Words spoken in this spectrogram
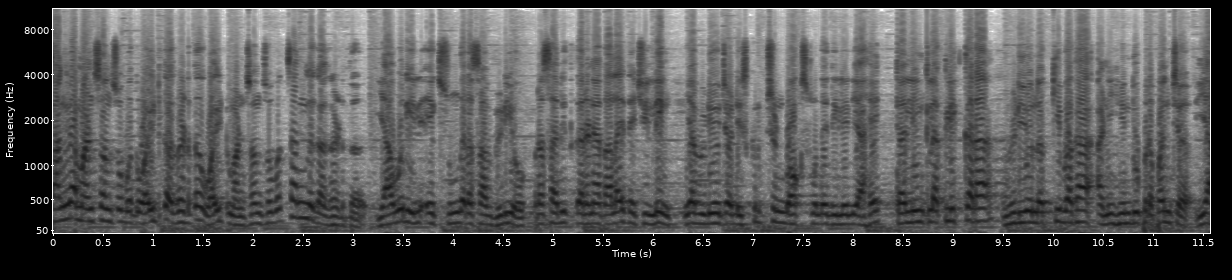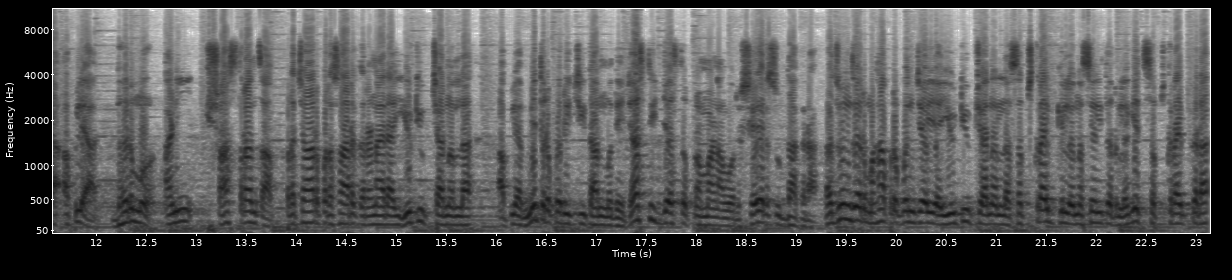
चांगल्या माणसांसोबत वाईट का घडतं वाईट माणसांसोबत चांगलं का घडतं यावरील एक सुंदर असा व्हिडिओ प्रसारित करण्यात आलाय. त्याची लिंक या व्हिडिओच्या डिस्क्रिप्शन बॉक्समध्ये दिलेली आहे. त्या लिंकला क्लिक करा व्हिडिओ नक्की बघा आणि हिंदू प्रपंच या आपल्या धर्म आणि शास्त्रांचा प्रचार प्रसार करणाऱ्या युट्यूब चॅनलला आपल्या मित्र परिचितांमध्ये जास्तीत जास्त प्रमाणावर शेअर सुद्धा करा. अजून जर महाप्रपंच या युट्यूब चॅनलला सबस्क्राईब केलं नसेल तर लगेच सबस्क्राईब करा.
